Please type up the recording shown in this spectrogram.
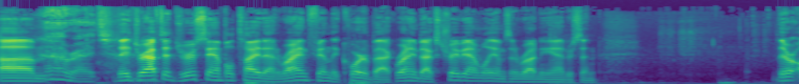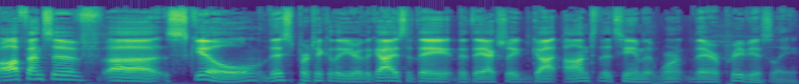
Um, All right. They drafted Drew Sample, tight end, Ryan Finley, quarterback, running backs, Trayveon Williams, and Rodney Anderson. Their offensive uh, skill this particular year, the guys that they that they actually got onto the team that weren't there previously,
